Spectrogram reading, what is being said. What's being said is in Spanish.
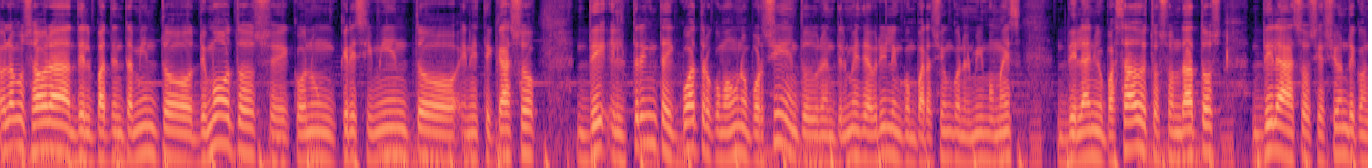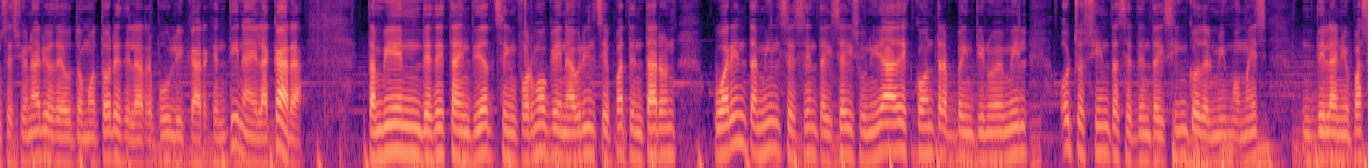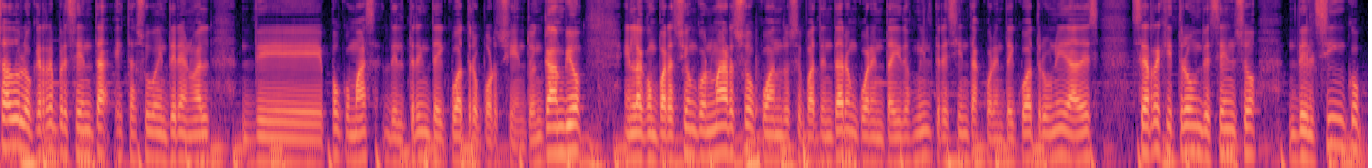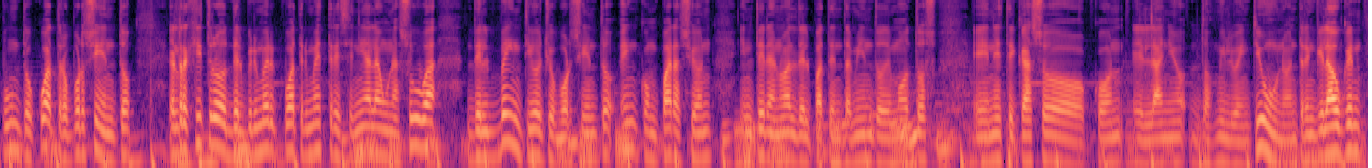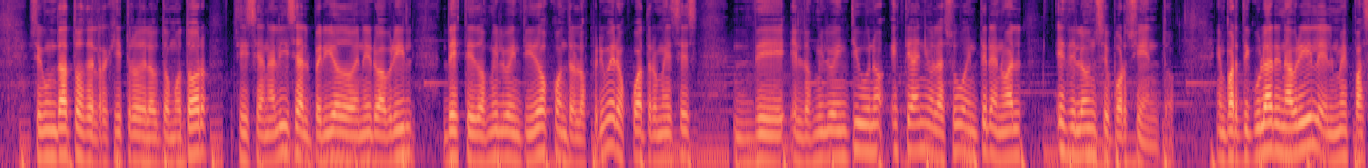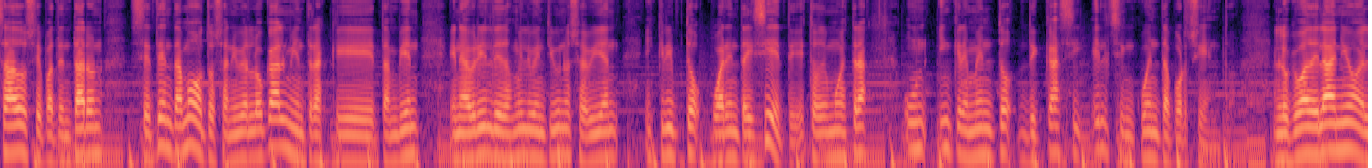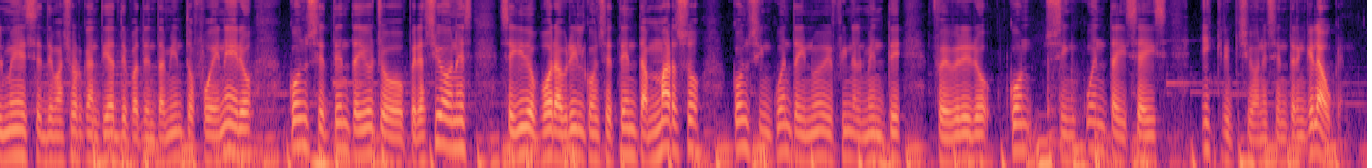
Hablamos ahora del patentamiento de motos eh, con un crecimiento, en este caso, del 34,1% durante el mes de abril en comparación con el mismo mes del año pasado. Estos son datos de la Asociación de Concesionarios de Automotores de la República Argentina, de la CARA. También desde esta entidad se informó que en abril se patentaron 40.066 unidades contra 29.875 del mismo mes del año pasado, lo que representa esta suba interanual de poco más del 34%. En cambio, en la comparación con marzo, cuando se patentaron 42.344 unidades, se registró un descenso del 5.4%. El registro del primer cuatrimestre señala una suba del 28% en comparación interanual del patentamiento de motos, en este caso con el año 2021. En Trenquelauquen, según datos del registro del automotor, si se analiza el periodo enero-abril de este 2022 contra los primeros cuatro meses del 2021, este año la suba interanual es del 11%. En particular en abril, el mes pasado, se patentaron 70 motos a nivel local, mientras que también en abril de 2021 se habían inscrito 47. Esto demuestra un incremento de casi el 50%. En lo que va del año, el mes de mayor cantidad de patentamientos fue enero, con 78 operaciones, seguido por abril con 70, marzo con 59 y finalmente febrero con 56 inscripciones en Trenquelauquen.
